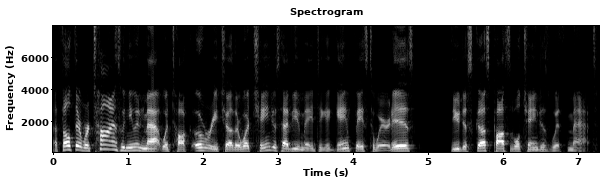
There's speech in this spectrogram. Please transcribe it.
I felt there were times when you and Matt would talk over each other. What changes have you made to get GameFace to where it is? Do you discuss possible changes with Matt?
